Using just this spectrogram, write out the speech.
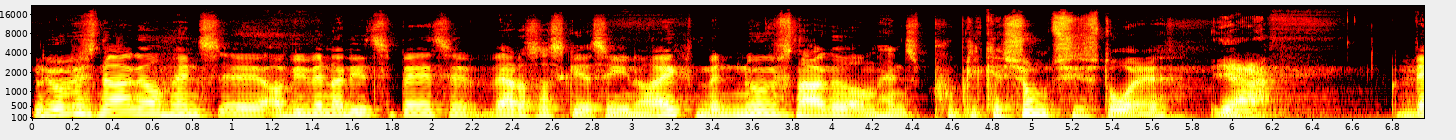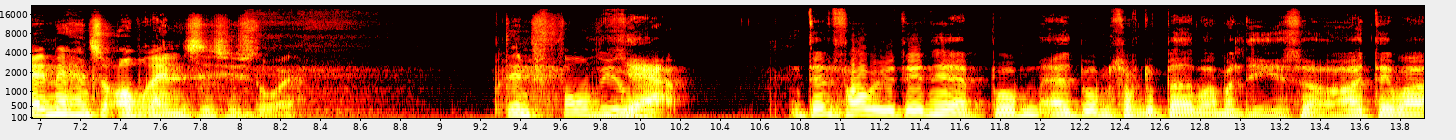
Nu har vi snakket om hans, øh, og vi vender lige tilbage til, hvad der så sker senere, ikke? Men nu har vi snakket om hans publikationshistorie. ja, Hvad med hans oprindelseshistorie? Den får vi jo... Ja, den får vi jo den her album, album, som du bad mig om at læse, og det var,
